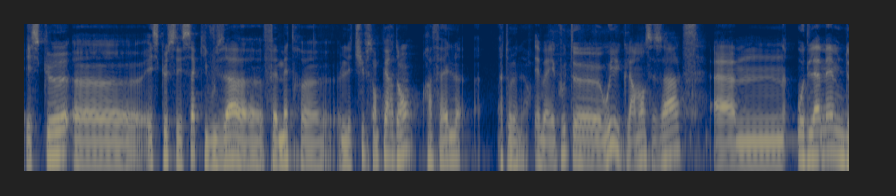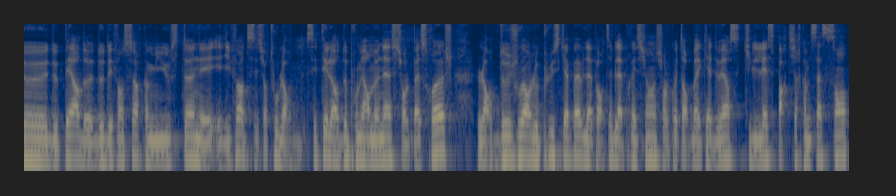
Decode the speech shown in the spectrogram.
Est-ce que euh, est-ce que c'est ça qui vous a euh, fait mettre euh, les Chiefs en perdant, Raphaël à toi l'honneur? Eh ben écoute, oui, clairement c'est ça. Au-delà même de, perdre deux défenseurs comme Houston et Eddie Ford, c'est surtout leur, c'était leurs deux premières menaces sur le pass rush, leurs deux joueurs le plus capables d'apporter de la pression sur le quarterback adverse, qu'ils laissent partir comme ça sans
